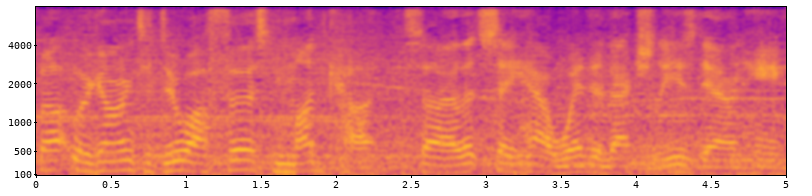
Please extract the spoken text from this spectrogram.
But we're going to do our first mud cut. So let's see how wet it actually is down here.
